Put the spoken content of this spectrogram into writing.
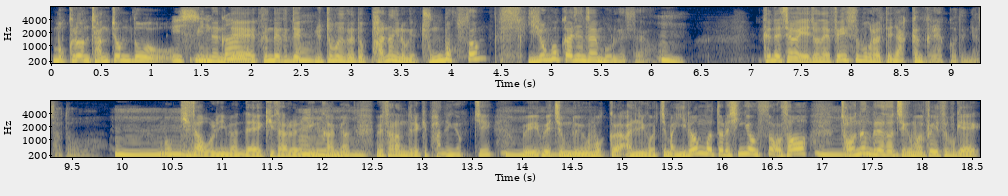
뭐 그런 장점도 있으니까? 있는데 근데 근데 음. 유튜브는 그래도 반응 이런 게 중독성 이런 것까지는 잘 모르겠어요. 음. 근데 제가 예전에 페이스북을 할 땐 약간 그랬거든요. 저도 음. 뭐 기사 올리면 내 기사를 음, 링크하면 음, 음. 왜 사람들이 이렇게 반응이 없지? 음. 왜, 왜 지금도 요목걸 안 읽었지? 막 이런 것들을 신경 써서 음. 저는 그래서 지금은 페이스북에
